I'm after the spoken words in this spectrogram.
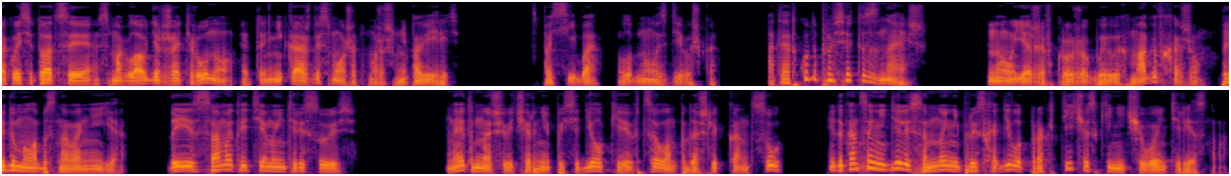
Такой ситуации смогла удержать руну, это не каждый сможет, можешь мне поверить. Спасибо, улыбнулась девушка. А ты откуда про все это знаешь? Ну, я же в кружок боевых магов хожу, придумал обоснование я. Да и сам этой темой интересуюсь. На этом наши вечерние посиделки в целом подошли к концу, и до конца недели со мной не происходило практически ничего интересного.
